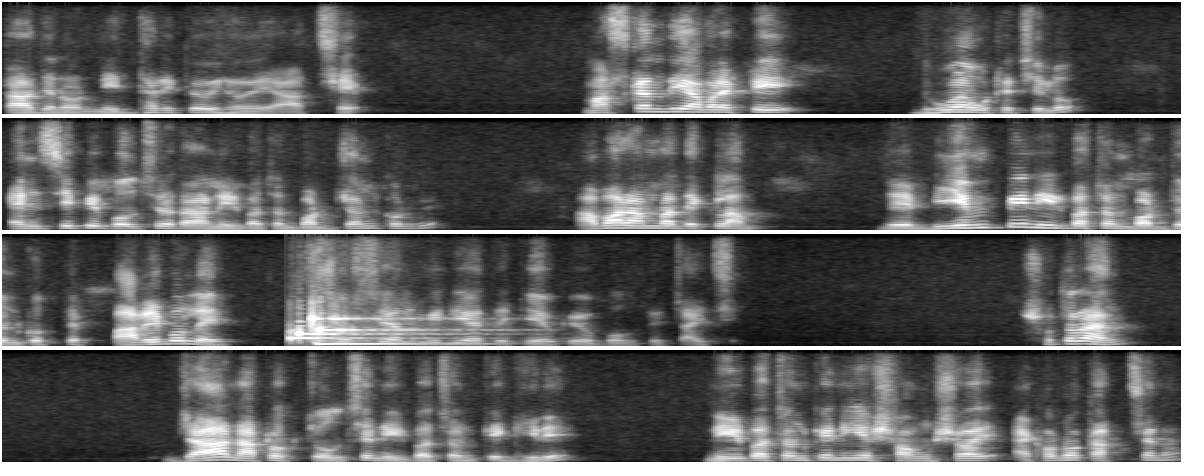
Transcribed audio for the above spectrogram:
তা যেন নির্ধারিত হয়ে আছে। মাঝখান দিয়ে আবার একটি ধোঁয়া উঠেছিল। এনসিপি বলছিল তারা নির্বাচন বর্জন করবে। আবার আমরা দেখলাম যে বিএমপি নির্বাচন বর্জন করতে পারে বলে সোশ্যাল মিডিয়াতে কেউ কেউ বলতে চাইছে। সুতরাং যা নাটক চলছে নির্বাচনকে ঘিরে, নির্বাচনকে নিয়ে সংশয় এখনও কাটছে না।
